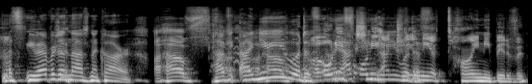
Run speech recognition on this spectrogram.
Has you ever done that in a car? I have. Have you- I knew you would have. Uh, I Only, actually only, actually only a tiny bit of it.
